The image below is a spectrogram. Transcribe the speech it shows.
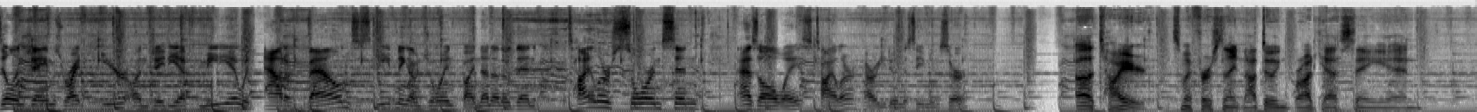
Dillon James right here on JDF Media with Out of Bounds. This evening, I'm joined by none other than Tylor Sorensen. As always, Tylor, how are you doing this evening, sir? Uh, tired. It's my first night not doing broadcasting, and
